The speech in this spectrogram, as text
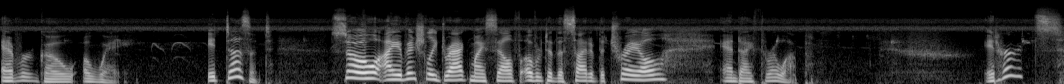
ever go away. It doesn't. So I eventually drag myself over to the side of the trail and I throw up. It hurts,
